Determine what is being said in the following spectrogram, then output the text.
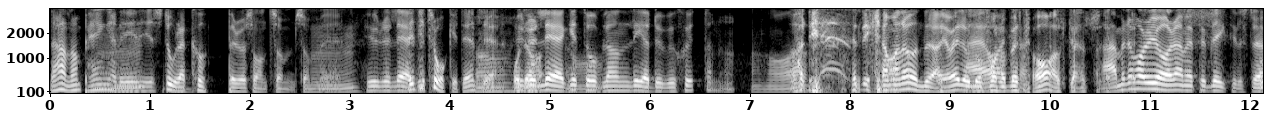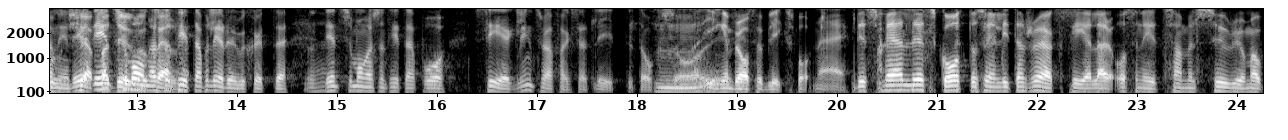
det handlar om pengar, det är stora kupper och sånt som, som eh, Hur är läget, lite tråkigt, är det inte det? hur är läget då bland lerduveskyttarna? Ja, det, det kan man undra. Jag vet inte om de får ja, något betalt ens. Nej, men det har att göra med publiktillströmningen. Det, det är inte så många som själv. tittar på lerduveskytte. Det är inte så många som tittar på segling, tror jag faktiskt, rätt litet också. Det Ingen bra publiksport. Nej. Det smäller ett skott och så är en liten rökpelare och sen är det ett sammelsurium av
